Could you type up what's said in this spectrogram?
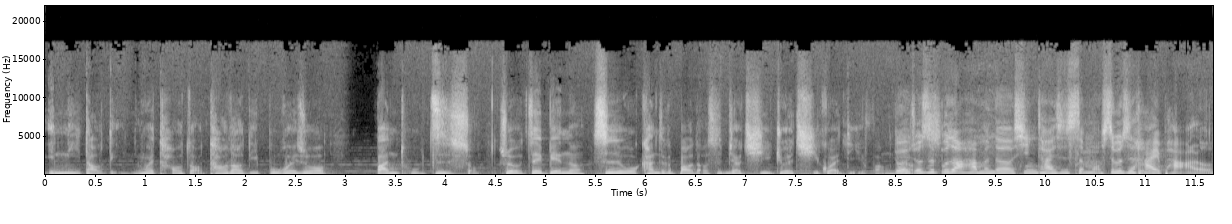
隐匿到底，你会逃走，逃到底，不会说半途自首。所以我这边呢，是我看这个报道是比较奇，觉得奇怪的地方。对，就是不知道他们的心态是什么，是不是害怕了？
